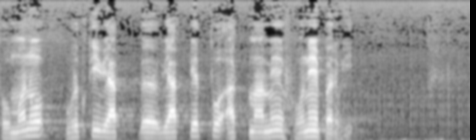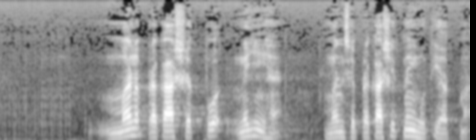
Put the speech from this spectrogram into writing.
तो मनोवृत्ति व्याप, व्याप्यत्व आत्मा में होने पर भी मन प्रकाशत्व नहीं है। मन से प्रकाशित नहीं होती आत्मा।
